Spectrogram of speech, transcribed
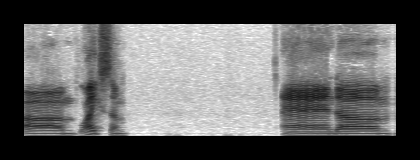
um, likes him, and um,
